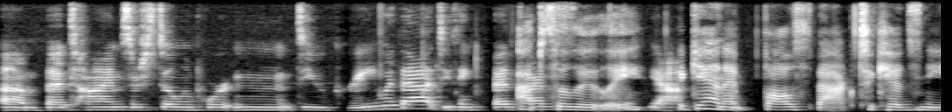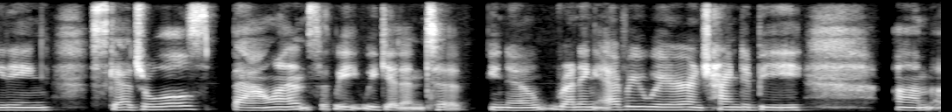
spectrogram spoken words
Um, bedtimes are still important. Do you agree with that? Do you think bedtimes? Absolutely. Yeah. Again, it falls back to kids needing schedules, balance. We we get into, you know, running everywhere and trying to be um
